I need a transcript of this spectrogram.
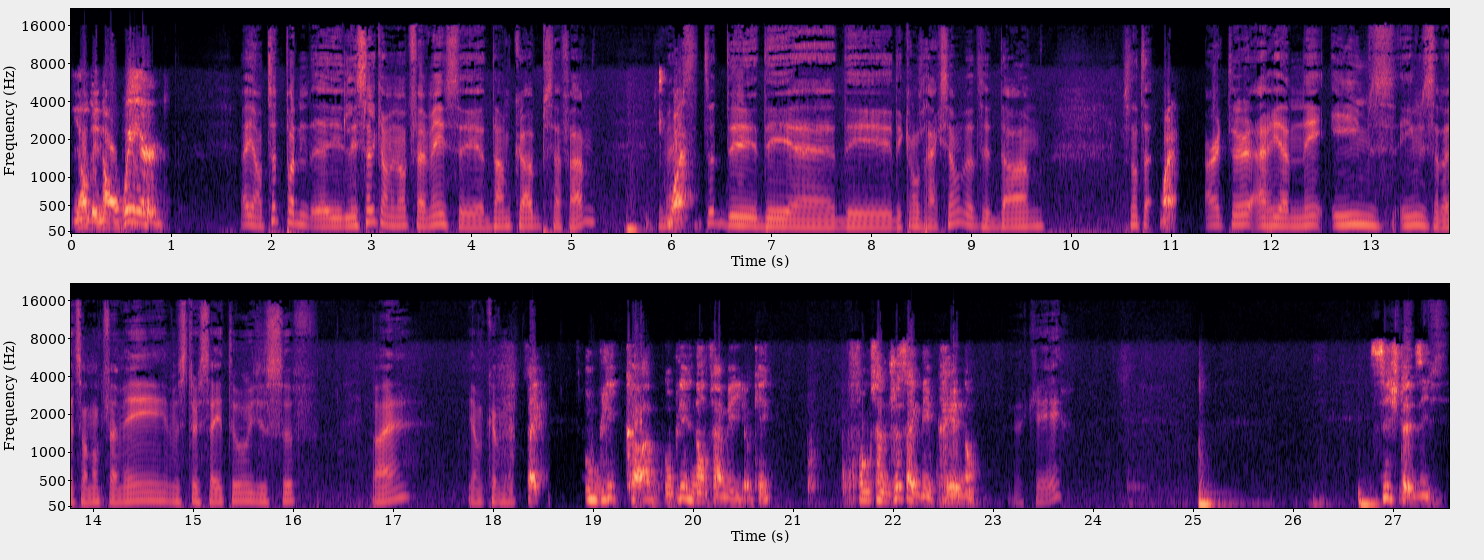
Ils ont des noms weird. ah, ils ont toutes pas de- euh, les seuls qui ont le nom de famille, c'est Dom Cobb pis sa femme. Ouais. C'est toutes des, des, euh, des, des contractions, là. C'est Dom. Sinon, Ouais. Arthur, Ariane, Eames. Eames, ça doit être son nom de famille. Mr. Saito, Youssouf. Ouais. Ils ont comme. Fait oublie Cobb, oublie le nom de famille, OK? Fonctionne juste avec des prénoms. Ok. Si je te dis,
